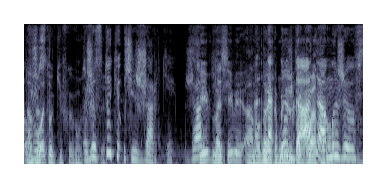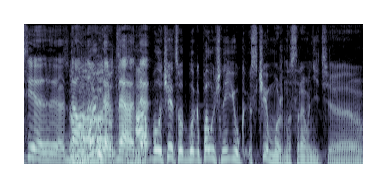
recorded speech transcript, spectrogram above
А Вот. жестокий в каком смысле? Жестокий, очень жаркий. Сев- жаркий. На севере? А, ну На- да, на- это ближе ну к да, да, экватору. мы же все э. Under, да, а да. получается, вот благополучный юг с чем можно сравнить э,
